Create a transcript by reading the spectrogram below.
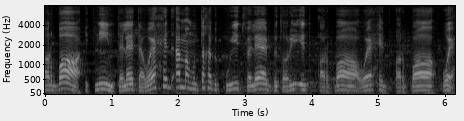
4 2 3 1 أما منتخب الكويت فلعب بطريقة 4 1 4 1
